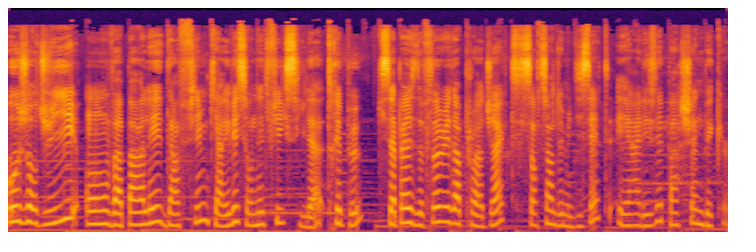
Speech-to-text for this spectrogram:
Aujourd'hui, on va parler d'un film qui est arrivé sur Netflix il y a très peu, qui s'appelle The Florida Project, sorti en 2017 et réalisé par Shane Baker.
